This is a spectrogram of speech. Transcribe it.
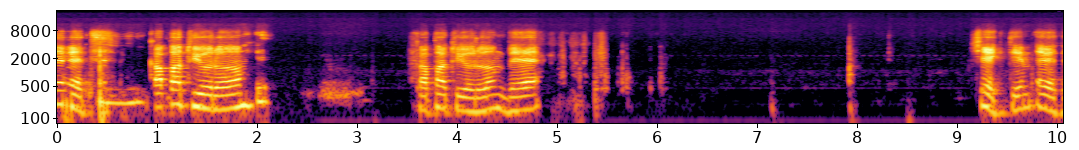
Evet. Kapatıyorum. Kapatıyorum ve çektim. Evet.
